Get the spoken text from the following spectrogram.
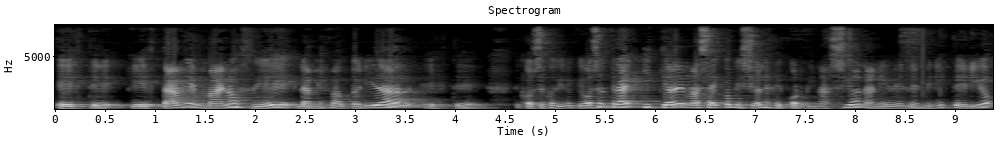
este, que están en manos de la misma autoridad, este, del Consejo Directivo Central, y que además hay comisiones de coordinación a nivel del Ministerio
